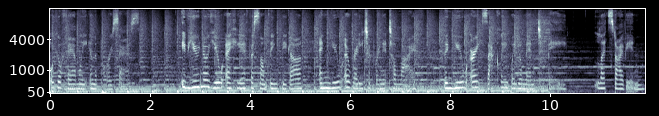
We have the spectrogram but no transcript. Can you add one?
or your family in the process. If you know you are here for something bigger and you are ready to bring it to life, then you are exactly where you're meant to be. Let's dive in.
